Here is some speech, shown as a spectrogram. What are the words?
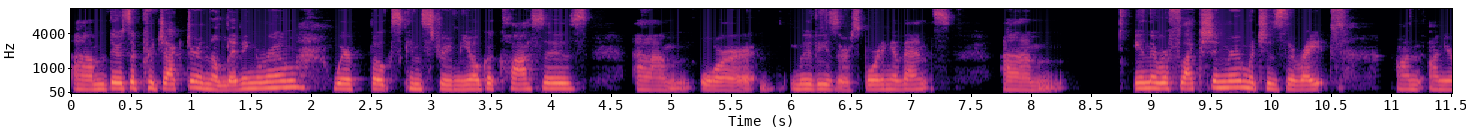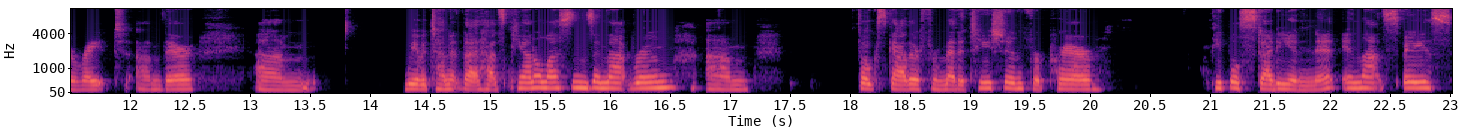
Um, there's a projector in the living room where folks can stream yoga classes um, or movies or sporting events. Um, in the reflection room, which is the right on, on your right um, there, um, we have a tenant that has piano lessons in that room. Um, folks gather for meditation, for prayer. People study and knit in that space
